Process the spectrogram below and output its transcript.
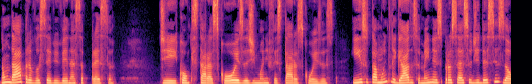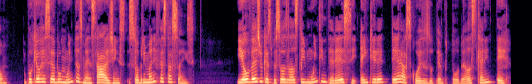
Não dá para você viver nessa pressa de conquistar as coisas, de manifestar as coisas. E isso está muito ligado também nesse processo de decisão, porque eu recebo muitas mensagens sobre manifestações. E eu vejo que as pessoas elas têm muito interesse em querer ter as coisas do tempo todo. Elas querem ter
